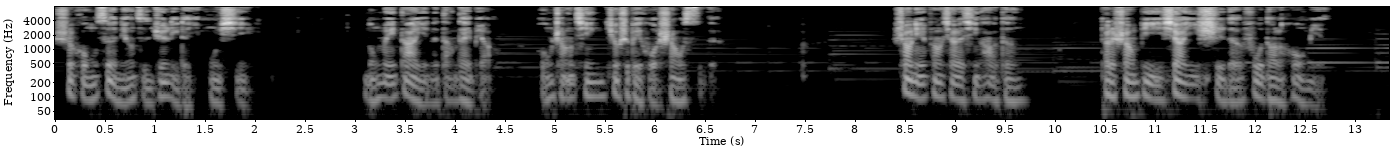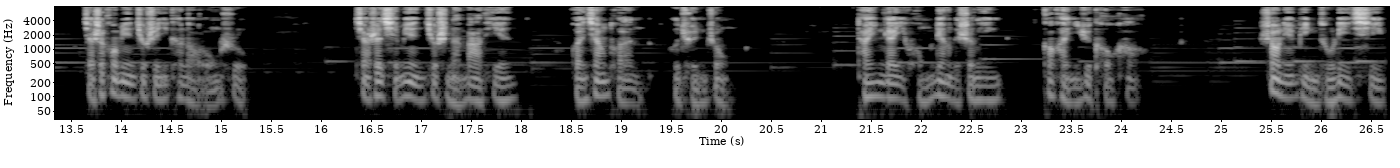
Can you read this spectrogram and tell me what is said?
是《红色娘子军》里的一幕戏。浓眉大眼的党代表洪长青就是被火烧死的。少年放下了信号灯，他的双臂下意识地附到了后面。假设后面就是一棵老榕树，假设前面就是南霸天、还乡团和群众，他应该以洪亮的声音高喊一句口号。少年屏足力气，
